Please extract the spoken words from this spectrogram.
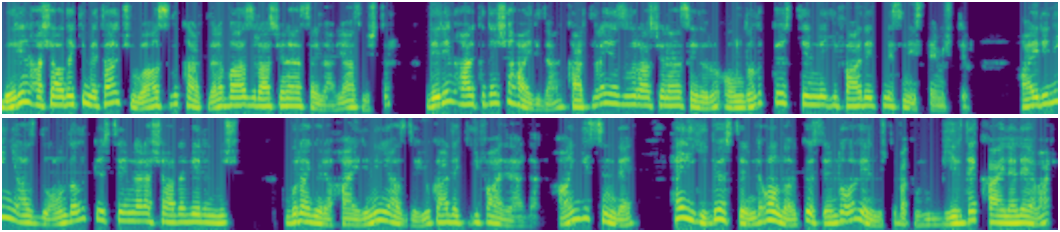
Derin aşağıdaki metal çubuğa asılı kartlara bazı rasyonel sayılar yazmıştır. Derin arkadaşı Hayri'den kartlara yazılı rasyonel sayıların ondalık gösterimle ifade etmesini istemiştir. Hayri'nin yazdığı ondalık gösterimler aşağıda verilmiş. Buna göre Hayri'nin yazdığı yukarıdaki ifadelerden hangisinde her iki gösterimde ondalık gösterim doğru verilmiştir? Bakın 1'de K ile L var,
